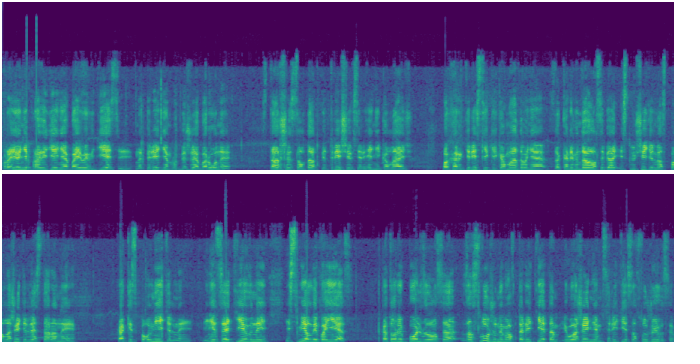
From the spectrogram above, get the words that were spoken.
В районе проведения боевых действий на переднем рубеже обороны старший солдат Петрищев Сергей Николаевич по характеристике командования зарекомендовал себя исключительно с положительной стороны, как исполнительный, инициативный и смелый боец, который пользовался заслуженным авторитетом и уважением среди сослуживцев.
